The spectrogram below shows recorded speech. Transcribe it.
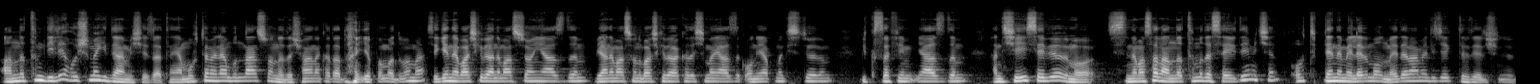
Anlatım dili hoşuma giden bir şey zaten. Yani muhtemelen bundan sonra da şu ana kadar daha yapamadım ama işte gene başka bir animasyon yazdım. Bir animasyonu başka bir arkadaşıma yazdık. Onu yapmak istiyorum. Bir kısa film yazdım. Hani şeyi seviyorum o sinemasal anlatımı da sevdiğim için o tip denemelerim olmaya devam edecektir diye düşünüyorum.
